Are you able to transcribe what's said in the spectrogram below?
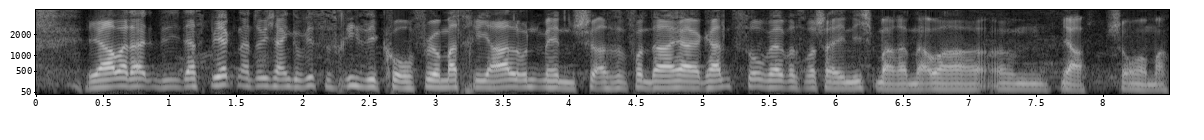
Ja, aber da, die- das birgt natürlich ein gewisses Risiko für Material und Mensch. Also von daher ganz so werden wir es wahrscheinlich nicht machen. Aber ähm, ja, schauen wir mal.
